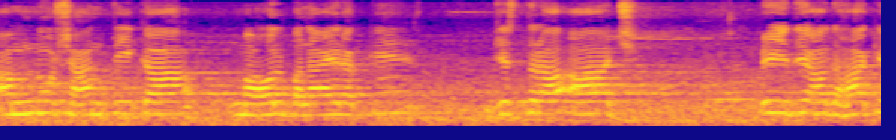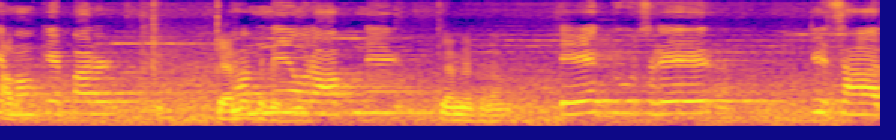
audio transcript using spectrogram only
अमन व शांति का माहौल बनाए रखें। जिस तरह आज ईद अजहा के मौके पर हमने और आपने एक दूसरे के साथ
